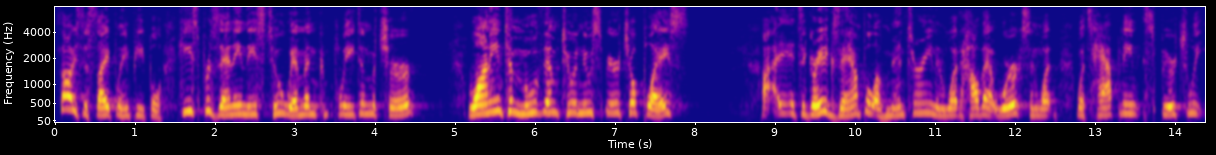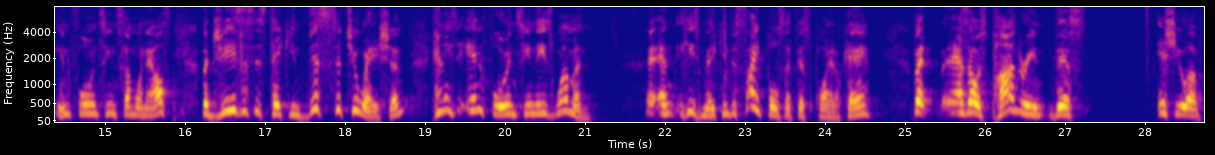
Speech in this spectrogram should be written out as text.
He's always discipling people. He's presenting these two women complete and mature, wanting to move them to a new spiritual place. It's a great example of mentoring and what, how that works and what, what's happening spiritually influencing someone else. But Jesus is taking this situation and he's influencing these women. And he's making disciples at this point, okay? But as I was pondering this issue of,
